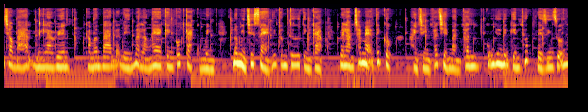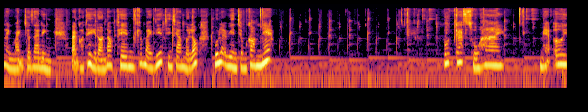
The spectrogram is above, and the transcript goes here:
chào bạn, mình là Huyền. Cảm ơn bạn đã đến và lắng nghe kênh podcast của mình, nơi mình chia sẻ những tâm tư tình cảm về làm cha mẹ tích cực, hành trình phát triển bản thân cũng như những kiến thức về dinh dưỡng lành mạnh cho gia đình. Bạn có thể đón đọc thêm các bài viết trên trang blog vuốt.lại.com nhé. Podcast số 2 Mẹ ơi,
